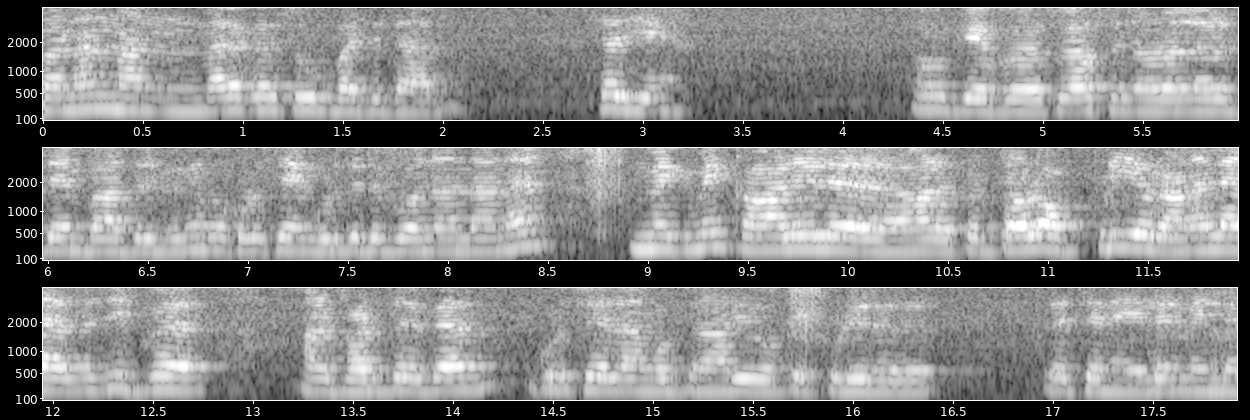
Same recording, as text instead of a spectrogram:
வேணால் நான் மிரக்கறி சூப் பஜ்ஜி தரேன் சரியே ஓகே இப்போ சுவாசனோட எல்லாத்தையும் பார்த்துருப்பீங்க. இப்போ குளிசையும் கொடுத்துட்டு போனால் தானே இன்றைக்குமே காலையில் ஆளை தொட்டாலும் அப்படியே ஒரு அனலாக இருந்துச்சு. இப்போ ஆள் படுத்திருக்கார் கொடுத்து நாடி ஓகே குடிடுறது பிரச்சனை இல்லை. இனிமேல் இந்த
